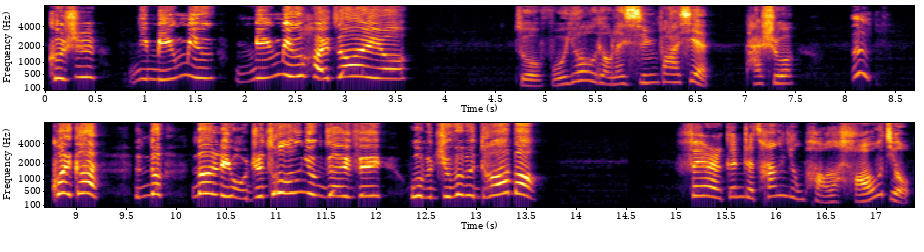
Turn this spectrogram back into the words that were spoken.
可是你明明明明还在呀。佐福又有了新发现，他说：“嗯，快看，那那里有只苍蝇在飞，我们去问问它吧。”菲儿跟着苍蝇跑了好久，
